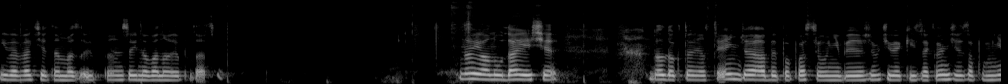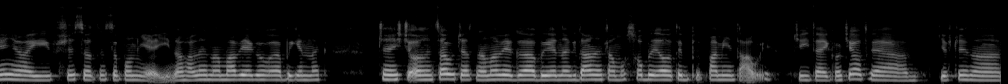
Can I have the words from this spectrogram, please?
I w efekcie ten ma zru- zrujnowaną reputację. No i on udaje się do doktora Strange'a, aby po prostu niby rzucił jakieś zaklęcie zapomnienia i wszyscy o tym zapomnieli. No ale namawia go, aby jednak część, on cały czas namawia go, aby jednak dane tam osoby o tym pamiętały. Czyli ta jego ciotka, dziewczyna,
